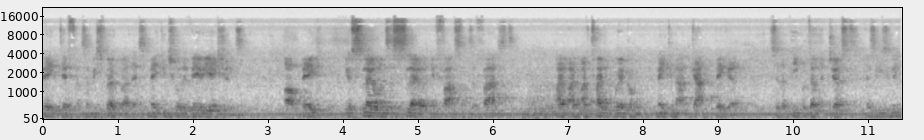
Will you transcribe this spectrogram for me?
big difference. And we spoke about this, making sure the variations are big. your slow ones are slow and your fast ones are fast. I, I, I've tried to work on making that gap bigger so that people don't adjust as easily.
